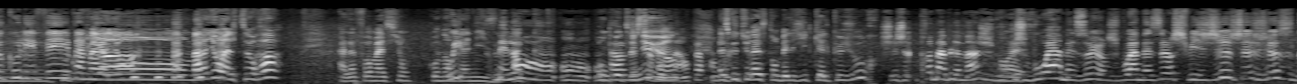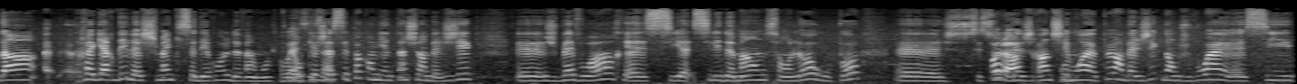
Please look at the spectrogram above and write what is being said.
Coucou les filles, Hmm. Coucou Marion. Marion. Marion, elle sera à la formation qu'on Oui, organise. mais là, on, on, on on parle de continue, hein. Est-ce que tu restes en Belgique quelques jours? Je- je- probablement, je, Ouais. je vois à mesure, je vois à mesure. Je suis juste, juste, juste dans euh, regarder le chemin qui se déroule devant moi. Ouais, Donc, je ne sais pas combien de temps je suis en Belgique. Euh, je vais voir euh, si, si les demandes sont là ou pas. Euh, c'est sûr Voilà. que je rentre chez moi un peu en Belgique, donc je vois si,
